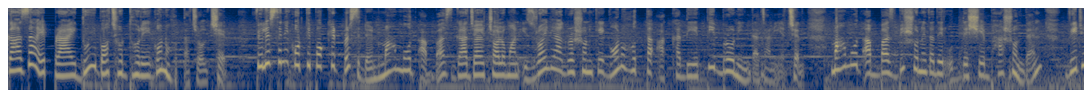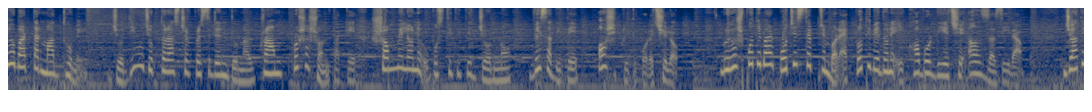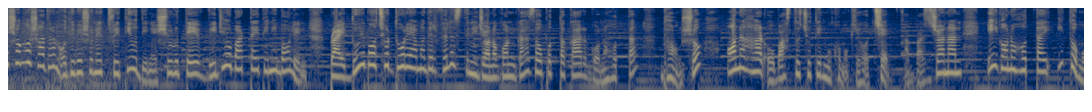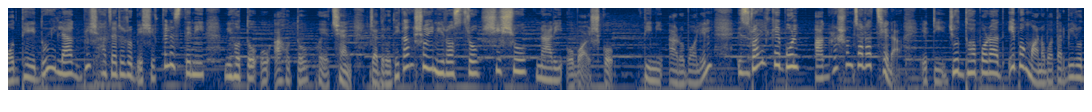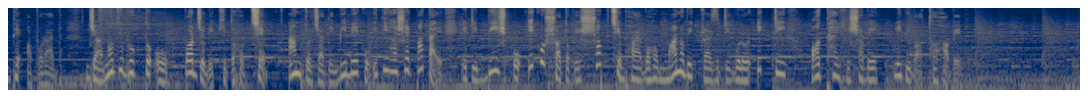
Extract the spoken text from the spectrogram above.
গাজায় প্রায় দুই বছর ধরে গণহত্যা চলছে। ফিলিস্তিনি কর্তৃপক্ষের প্রেসিডেন্ট মাহমুদ আব্বাস গাজায় চলমান ইসরায়েলি আগ্রাসনকে গণহত্যা আখ্যা দিয়ে তীব্র নিন্দা জানিয়েছেন। মাহমুদ আব্বাস বিশ্ব নেতাদের উদ্দেশ্যে ভাষণ দেন ভিডিও বার্তার মাধ্যমে। যদিও যুক্তরাষ্ট্রের প্রেসিডেন্ট ডোনাল্ড ট্রাম্প প্রশাসন তাকে সম্মেলনে উপস্থিতির জন্য ভিসা দিতে অস্বীকৃতি করেছিল। বৃহস্পতিবার পঁচিশ সেপ্টেম্বর এক প্রতিবেদনে এই খবর দিয়েছে আল জাজিরা। জাতিসংঘ সাধারণ অধিবেশনের তৃতীয় দিনের শুরুতে ভিডিও বার্তায় তিনি বলেন, প্রায় দুই বছর ধরে আমাদের ফিলিস্তিনি জনগণ গাজা উপত্যকার গণহত্যা, ধ্বংস, অনাহার ও বাস্তুচ্যুতির মুখোমুখি হচ্ছে। আব্বাস জানান, এই গণহত্যায় ইতোমধ্যে দুই লাখ বিশ হাজারেরও বেশি ফিলিস্তিনি নিহত ও আহত হয়েছেন, যাদের অধিকাংশই নিরস্ত্র, শিশু, নারী ও বয়স্ক। তিনি আরও বলেন, ইসরায়েল কেবল আগ্রাসন চালাচ্ছে না, এটি যুদ্ধ অপরাধ এবং মানবতার বিরুদ্ধে অপরাধ, যা নথিভুক্ত ও পর্যবেক্ষিত হচ্ছে। আন্তর্জাতিক বিবেক ও ইতিহাসের পাতায় এটি বিশ ও একুশ শতকের সবচেয়ে ভয়াবহ মানবিক ট্র্যাজেডিগুলোর একটি অধ্যায় হিসাবে লিপিবদ্ধ হবে।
